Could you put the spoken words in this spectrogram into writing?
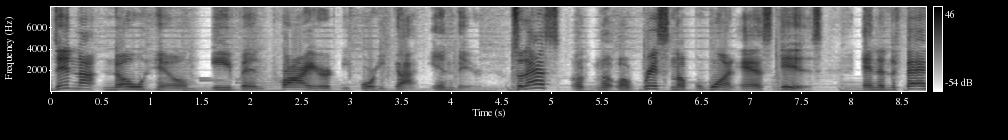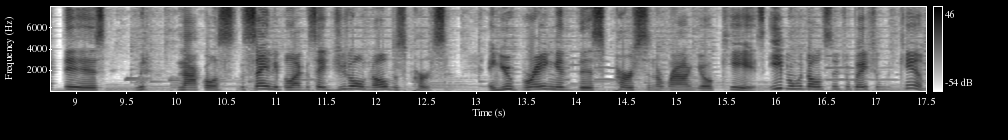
did not know him even prior before he got in there. So that's a, a risk number one, as is. And then the fact is, we're not going to say anything, but like I said, you don't know this person. And you're bringing this person around your kids. Even with those situations with Kim.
